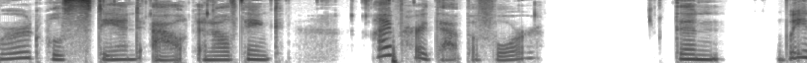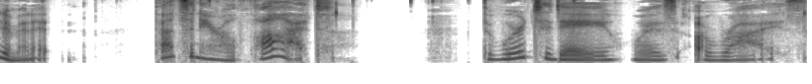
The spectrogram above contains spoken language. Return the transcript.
word will stand out and I'll think, I've heard that before. Then, wait a minute, that's in here a lot. The word today was arise.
